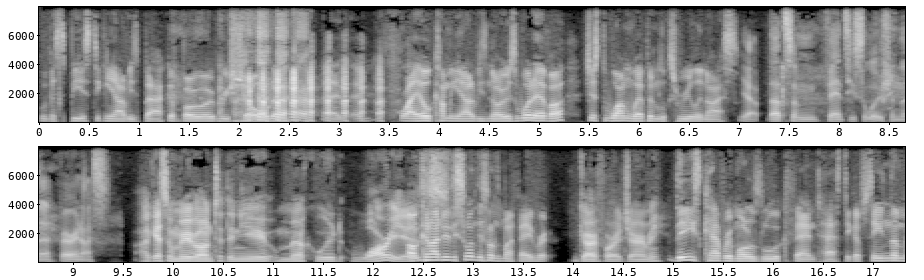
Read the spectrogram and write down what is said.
with a spear sticking out of his back, a bow over his shoulder, a, a flail coming out of his nose, whatever, just one weapon looks really nice. Yeah, that's some fancy solution there. Very nice. I guess we'll move on to the new Mirkwood Warriors. Oh, can I do this one? This one's my favorite. Go for it, Jeremy. These cavalry models look fantastic. I've seen them.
